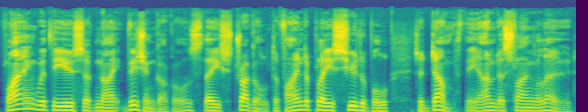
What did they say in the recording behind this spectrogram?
Flying with the use of night vision goggles, they struggled to find a place suitable to dump the underslung load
